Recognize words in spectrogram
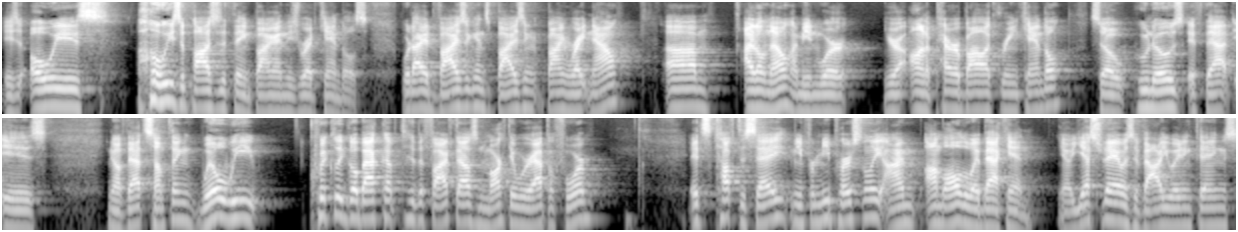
is always always a positive thing. Buying on these red candles. Would I advise against buying buying right now? Um, I don't know. I mean, we're you're on a parabolic green candle, so who knows if that is, you know, if that's something. Will we quickly go back up to the 5,000 mark that we were at before? It's tough to say. I mean, for me personally, I'm I'm all the way back in. You know, yesterday I was evaluating things.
